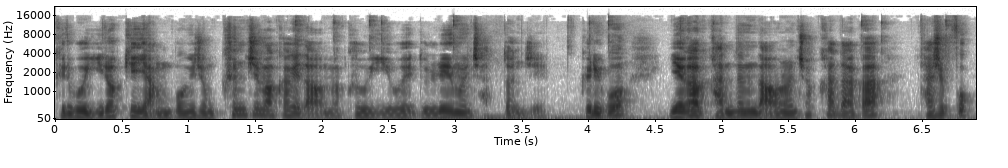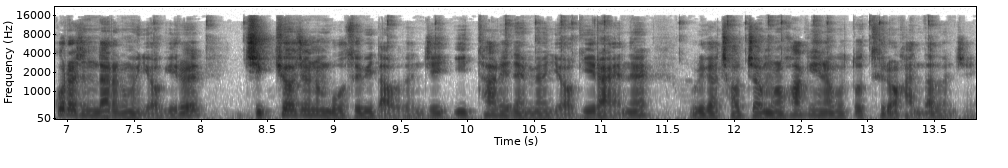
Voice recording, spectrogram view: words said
그리고 이렇게 양봉이 좀 큼지막하게 나오면 그 이후에 눌림을 잡던지 그리고 얘가 반등 나오는 척 하다가 다시 꼬꾸라진다 그러면 여기를 지켜주는 모습이 나오든지 이탈이 되면 여기 라인을 우리가 저점을 확인하고 또 들어간다든지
